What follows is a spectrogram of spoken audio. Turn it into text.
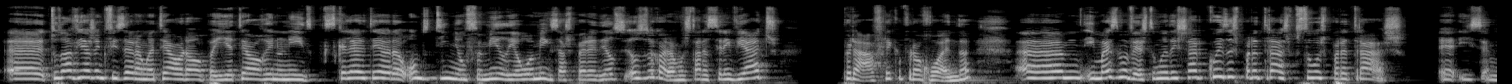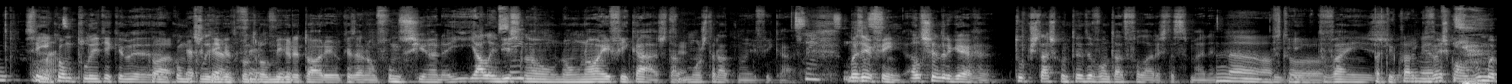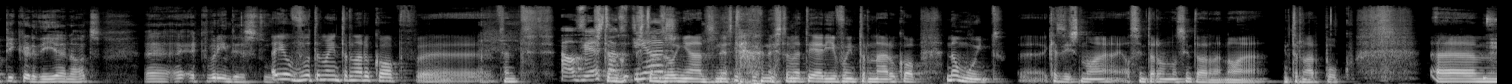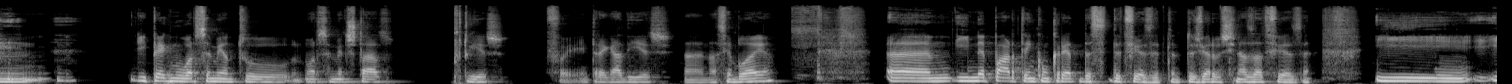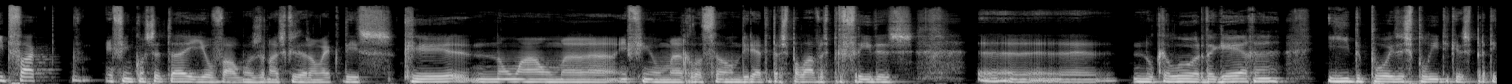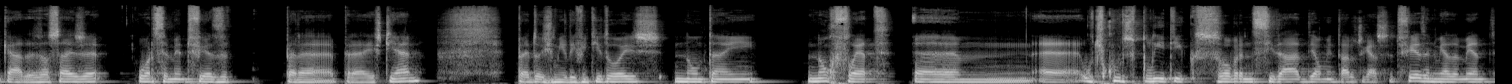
ah, toda a viagem que fizeram até à Europa e até ao Reino Unido, que se calhar até era onde tinham família ou amigos à espera deles, eles agora vão estar a ser enviados para a África, para o Ruanda, e mais uma vez estão a deixar coisas para trás, pessoas para trás. É, isso é muito Sim, como política, Claro, como é política de controle sim, sim. migratório, quer dizer, não funciona. E além disso, Sim. não, não, não é eficaz. Está demonstrado que não é eficaz. Sim, sim. Mas enfim, Alexandre Guerra, tu que estás com tanta vontade de falar esta semana Não, e, estou e que vens, particularmente. e que vens com alguma picardia, note, a, a que brindes tu? Eu vou também entornar o copo. eh, portanto, Ao ver, está a estamos, estamos alinhados nesta, nesta matéria e vou entornar o copo. Não muito. eh, quer dizer, isto não há. Ele se entorna ou não se entorna. Não há entornar pouco. Ahm, e pego no orçamento, no orçamento de Estado português. que Foi entregue há dias na, na Assembleia. Ahm, e na parte em concreto da, da defesa, portanto, das verbas destinadas à defesa. E, e de facto, enfim, constatei, e houve alguns jornais que fizeram eco disso, que não há uma, enfim, uma relação direta entre as palavras preferidas eh, no calor da guerra e depois as políticas praticadas. Ou seja, o orçamento de defesa para, para este ano, para 2022, não tem, não reflete hum, eh, o discurso político sobre a necessidade de aumentar os gastos de defesa, nomeadamente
